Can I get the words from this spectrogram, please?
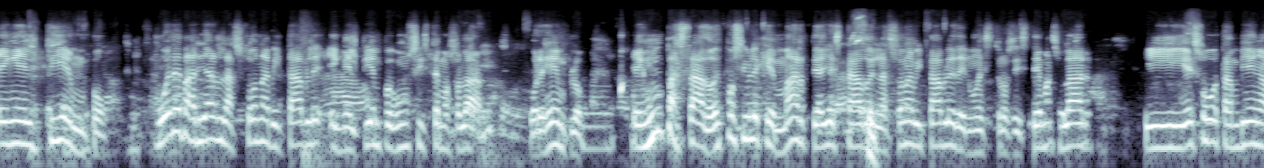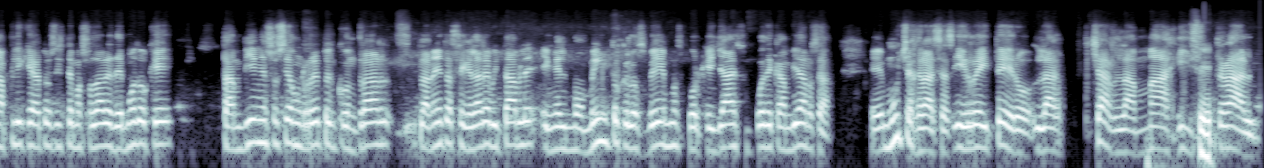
en el tiempo, ¿puede variar la zona habitable en el tiempo en un sistema solar? Por ejemplo, en un pasado es posible que Marte haya estado en la zona habitable de nuestro sistema solar y eso también aplique a otros sistemas solares, de modo que también eso sea un reto encontrar planetas en el área habitable en el momento que los vemos, porque ya eso puede cambiar. O sea, eh, muchas gracias y reitero la charla magistral,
